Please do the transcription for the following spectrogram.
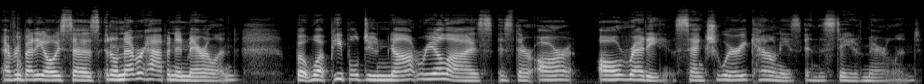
everybody always says it'll never happen in Maryland. But what people do not realize is there are already sanctuary counties in the state of Maryland.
